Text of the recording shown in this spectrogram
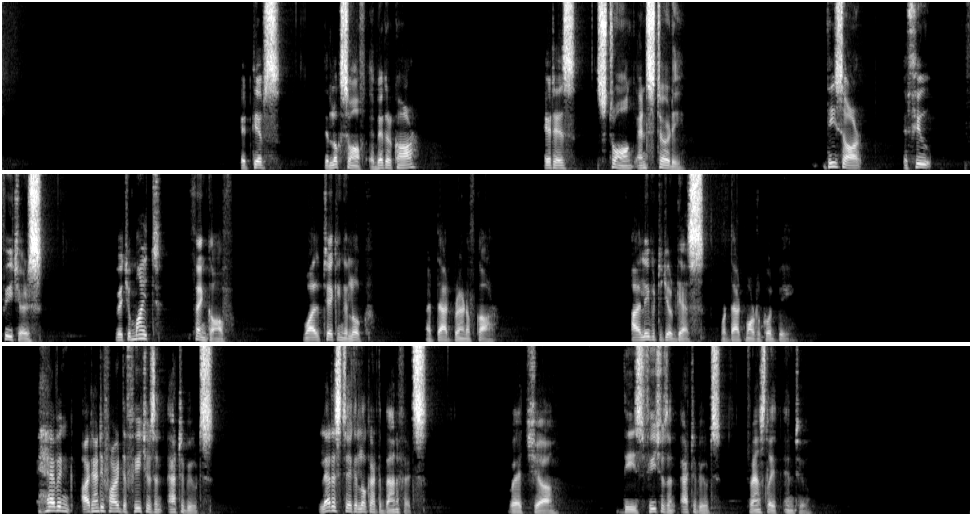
it gives the looks of a bigger car, it is strong and sturdy. These are a few features which you might think of while taking a look at that brand of car. I leave it to your guess what that model could be. Having identified the features and attributes, let us take a look at the benefits which uh, these features and attributes translate into.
